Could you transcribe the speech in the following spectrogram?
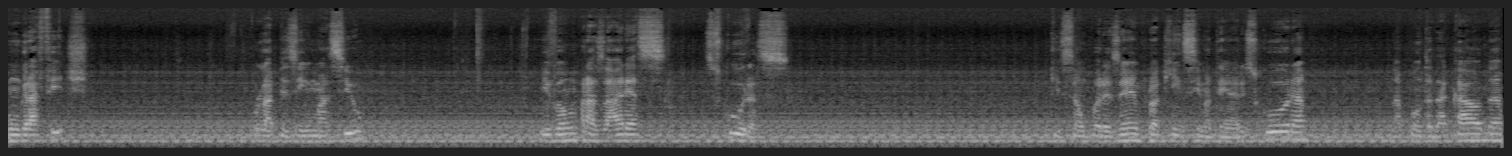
com grafite, o lapisinho macio e vamos para as áreas escuras que são por exemplo aqui em cima tem área escura na ponta da cauda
